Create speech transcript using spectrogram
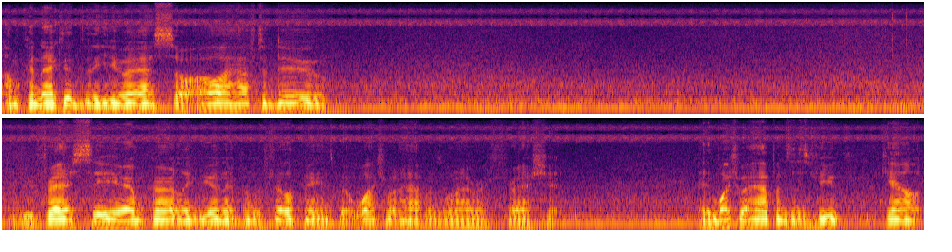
I'm connected to the US, so all I have to do refresh. See here, I'm currently viewing it from the Philippines, but watch what happens when I refresh it. And watch what happens as view count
